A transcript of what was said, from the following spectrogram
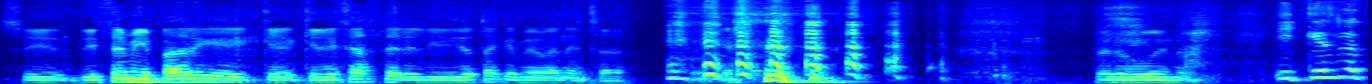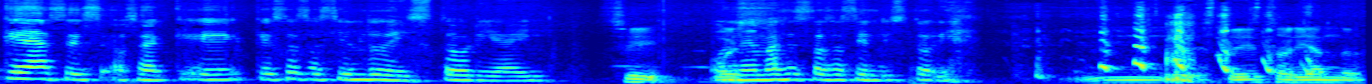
Sí, dice mi padre que, que, que deje hacer el idiota que me van a echar. Pero bueno, ¿Y qué es lo que haces? O sea, ¿qué, qué estás haciendo de historia ahí? sí, ¿O pues nada más estás haciendo historia? mm, estoy historiando.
